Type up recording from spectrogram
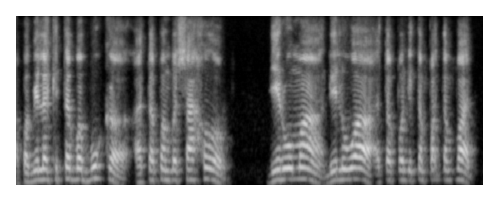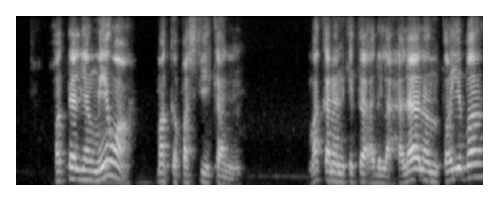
apabila kita berbuka ataupun bersahur di rumah, di luar ataupun di tempat-tempat hotel yang mewah, maka pastikan makanan kita adalah halal dan thayyibah,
